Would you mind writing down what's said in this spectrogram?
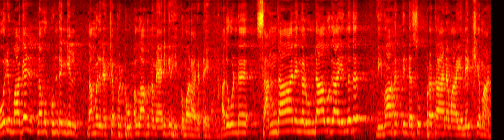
ഒരു മകൾ നമുക്കുണ്ടെങ്കിൽ നമ്മൾ രക്ഷപ്പെട്ടു. അള്ളാഹു നമ്മെ അനുഗ്രഹിക്കുമാറാകട്ടെ. അതുകൊണ്ട് സന്താനങ്ങൾ ഉണ്ടാവുക എന്നത് വിവാഹത്തിന്റെ സുപ്രധാനമായ ലക്ഷ്യമാണ്.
